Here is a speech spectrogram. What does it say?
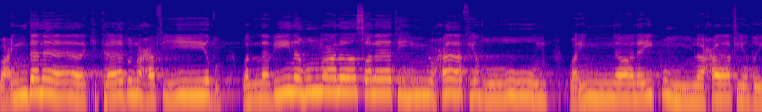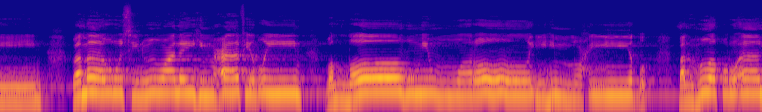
وعندنا كتاب حفيظ والذين هم على صلاتهم يحافظون. وإن عليكم لحافظين وما أرسلوا عليهم حافظين والله من ورائهم محيط بل هو قرآن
